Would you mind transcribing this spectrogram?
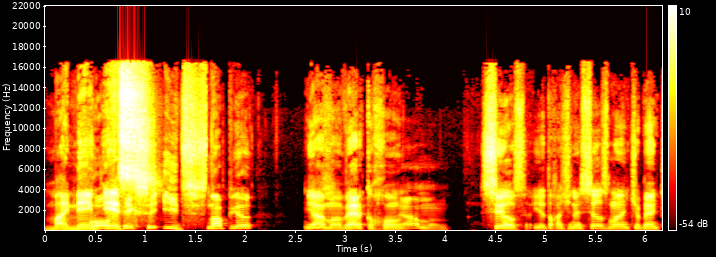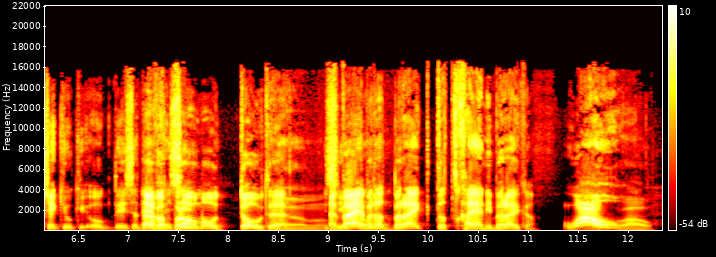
My name kom is... fixen iets, snap je? Ja, man, werken gewoon. Ja, man. Sales. Je, toch, als je een salesmannetje bent, check Yuki ook. Deze Hey, dagen we is hij- promo dood, hè. Ja, man. en wij hebben dat bereikt, dat ga jij niet bereiken. Wauw. Wauw.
